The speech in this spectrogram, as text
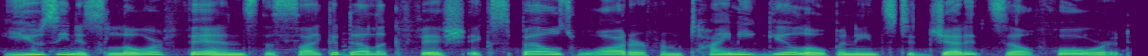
Using its lower fins, the psychedelic fish expels water from tiny gill openings to jet itself forward.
